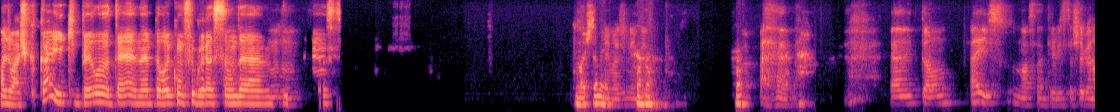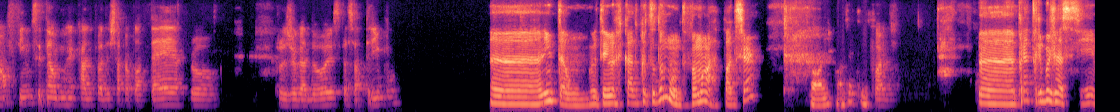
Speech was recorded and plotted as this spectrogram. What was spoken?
Olha, eu acho que o Kaique, pelo, até, né, pela configuração da. Uhum, nós eu também. imaginei mesmo. É, então, é isso. Nossa entrevista chegando ao fim. Você tem algum recado para deixar para a plateia, pro, pros jogadores, para sua tribo? Ah, então, eu tenho um recado para todo mundo. Vamos lá, pode ser? Pode, com certeza. Pode. Uh, para a tribo Jaci,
